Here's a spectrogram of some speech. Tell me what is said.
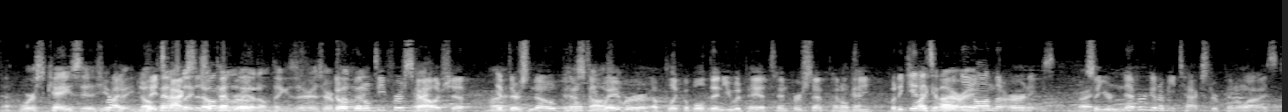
Yeah, Worst case is you Right, pay, you no pay penalty. taxes No on the penalty. I don't think is there. Is there a No penalty? penalty for a scholarship. Right. If there's no penalty waiver applicable, then you would pay a 10% penalty. Okay. But again, Like it's only IRA. on the earnings. Right. So you're never going to be taxed or penalized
